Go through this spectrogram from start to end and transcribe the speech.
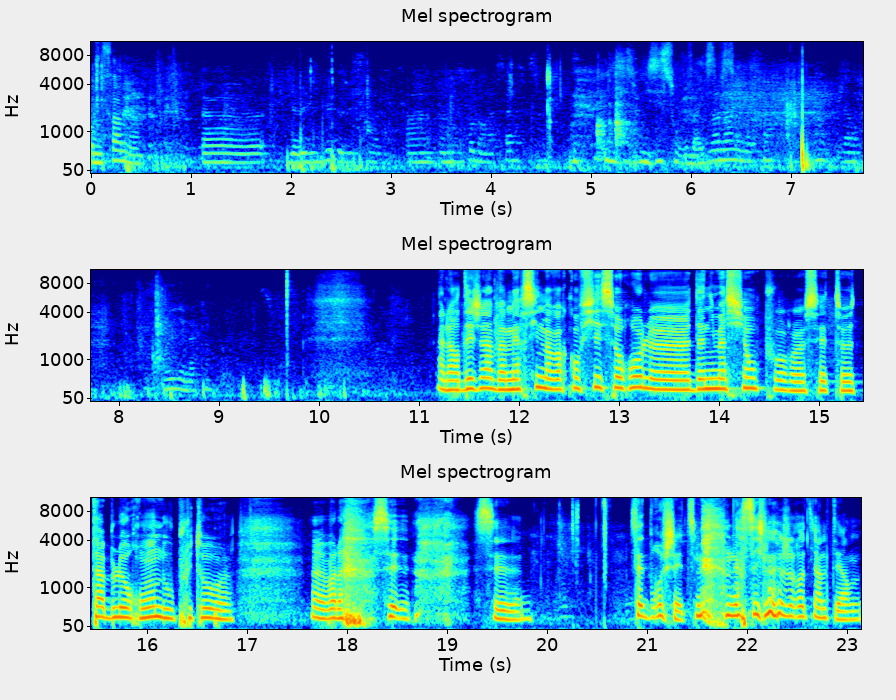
Homme-femme. Euh, il y avait l'idée de laisser un, un, micro dans la salle. Ils, ils y sont, là. Non, non, il y en a qu'un. Oui, il y en a qu'un. Alors déjà, bah, merci de m'avoir confié ce rôle euh, d'animation pour euh, cette table ronde, ou plutôt, euh voilà, c'est cette brochette. Merci, je retiens le terme.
